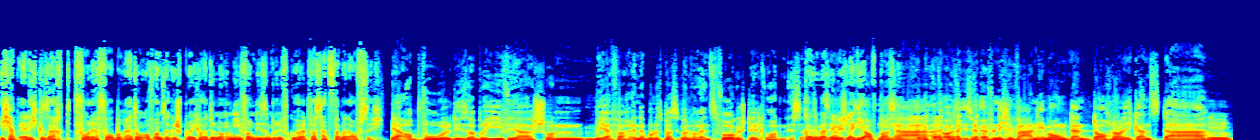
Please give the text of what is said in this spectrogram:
Ich habe ehrlich gesagt vor der Vorbereitung auf unser Gespräch heute noch nie von diesem Brief gehört. Was hat's damit auf sich? Ja, obwohl dieser Brief ja schon mehrfach in der Bundespresse Pressekonferenz vorgestellt worden ist. Können Sie mal sehen, wie schlecht ich aufpasse? Ja, also ist die öffentliche Wahrnehmung dann doch noch nicht ganz da, mhm.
